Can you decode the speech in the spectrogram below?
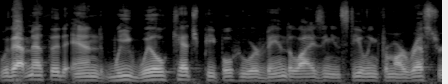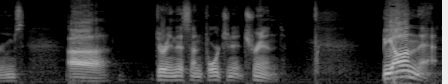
with that method, and we will catch people who are vandalizing and stealing from our restrooms uh, during this unfortunate trend. Beyond that,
